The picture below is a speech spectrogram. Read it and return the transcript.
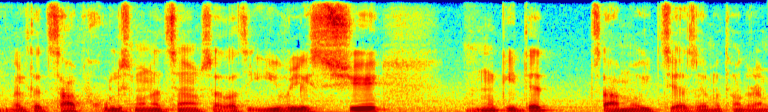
მაგალითად საფხულის მონაცემებს სადღაც ივლისში, ну კიდე წამოიწია ზემოთ, მაგრამ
